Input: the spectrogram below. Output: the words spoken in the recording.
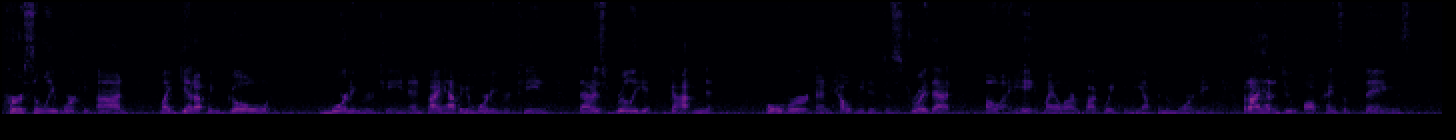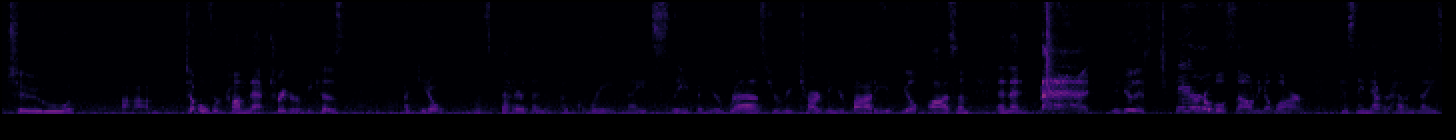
personally working on my get up and go morning routine. And by having a morning routine, that has really gotten over and helped me to destroy that. Oh, I hate my alarm clock waking me up in the morning. But I had to do all kinds of things to um, to overcome that trigger because, uh, you know, what's better than a great night's sleep and your rest, you're recharging your body, you feel awesome, and then bah, you hear this terrible sounding alarm because they never have a nice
